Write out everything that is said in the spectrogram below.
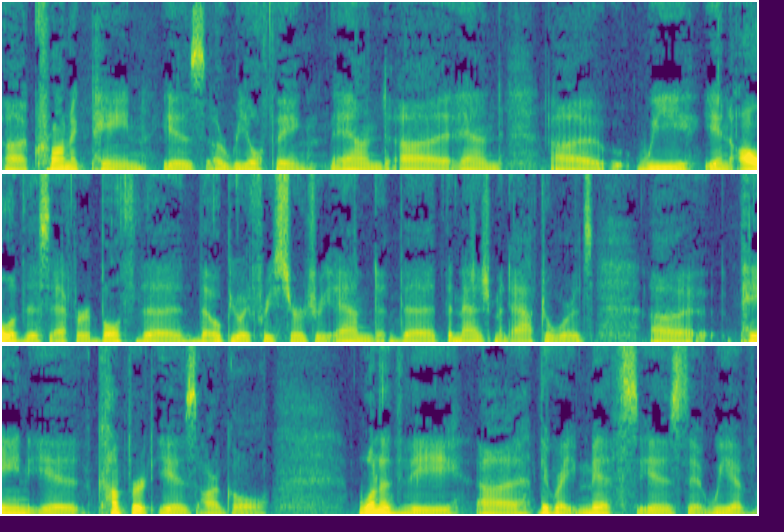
uh, chronic pain is a real thing, and uh, and uh, we in all of this effort, both the the opioid free surgery and the the management afterwards, uh, pain is comfort is our goal one of the uh, the great myths is that we have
